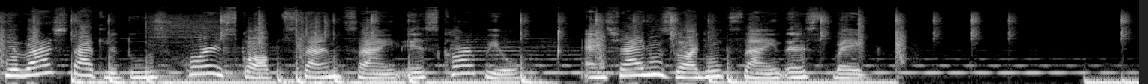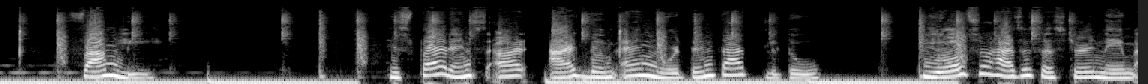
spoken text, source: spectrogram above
Kıvanç Tatlıtuğ's horoscope sun sign is Scorpio and Chinese zodiac sign is Pig. Family His parents are Erdem and Nurten Tatlıtuğ. He also has a sister named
